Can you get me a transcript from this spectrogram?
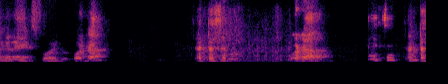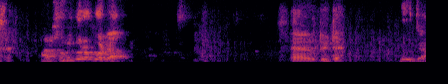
এখানে এক্স ওয়াই টু কয়টা চারটা স্যার। কয়টা চারটা স্যার। আর সমীকরণ কয়টা স্যার দুইটা। দুইটা।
